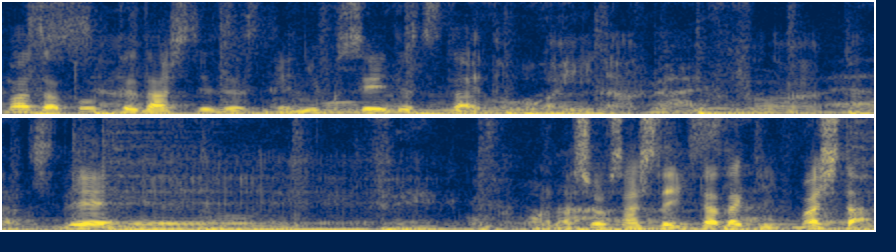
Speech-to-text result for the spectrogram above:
まずは取って出してですね肉声で伝えた方がいいなというふうな形で、え今回お話をさせていただきました、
